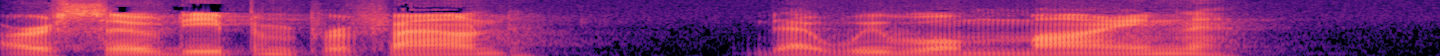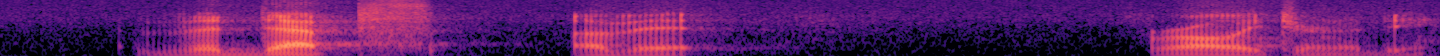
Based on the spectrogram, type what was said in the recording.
are so deep and profound that we will mine the depth of it for all eternity.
